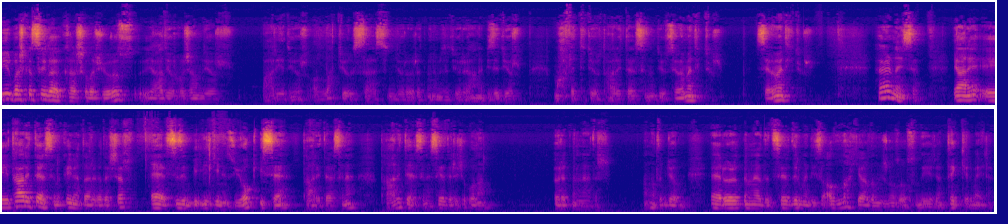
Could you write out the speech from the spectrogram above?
Bir başkasıyla karşılaşıyoruz. Ya diyor hocam diyor bari diyor Allah diyor ıslah etsin diyor öğretmenimize diyor. Yani bize diyor mahvetti diyor tarih dersini diyor. Sevemedik diyor. Sevemedik diyor. Her neyse. Yani e, tarih dersini kıymetli arkadaşlar eğer sizin bir ilginiz yok ise tarih dersine tarih dersine sevdirecek olan öğretmenlerdir. Anlatabiliyor muyum? Eğer öğretmenler de sevdirmediyse Allah yardımcınız olsun diyeceğim tek kelimeyle.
